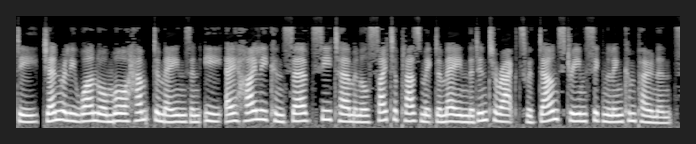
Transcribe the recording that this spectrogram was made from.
d generally one or more HAMP domains and e a highly conserved C-terminal cytoplasmic domain that interacts with downstream signaling components.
